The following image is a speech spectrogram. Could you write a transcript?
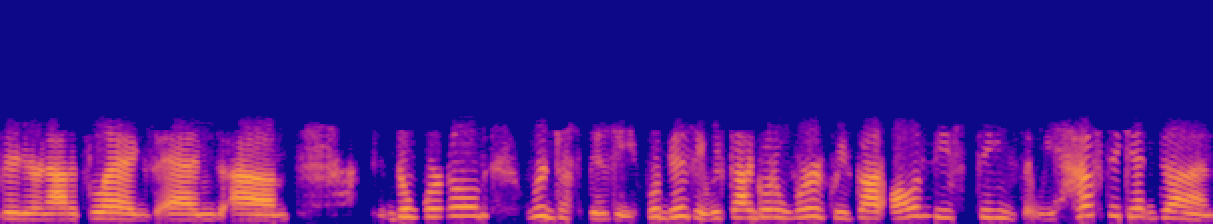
figuring out its legs, and um, the world. We're just busy. We're busy. We've got to go to work. We've got all of these things that we have to get done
